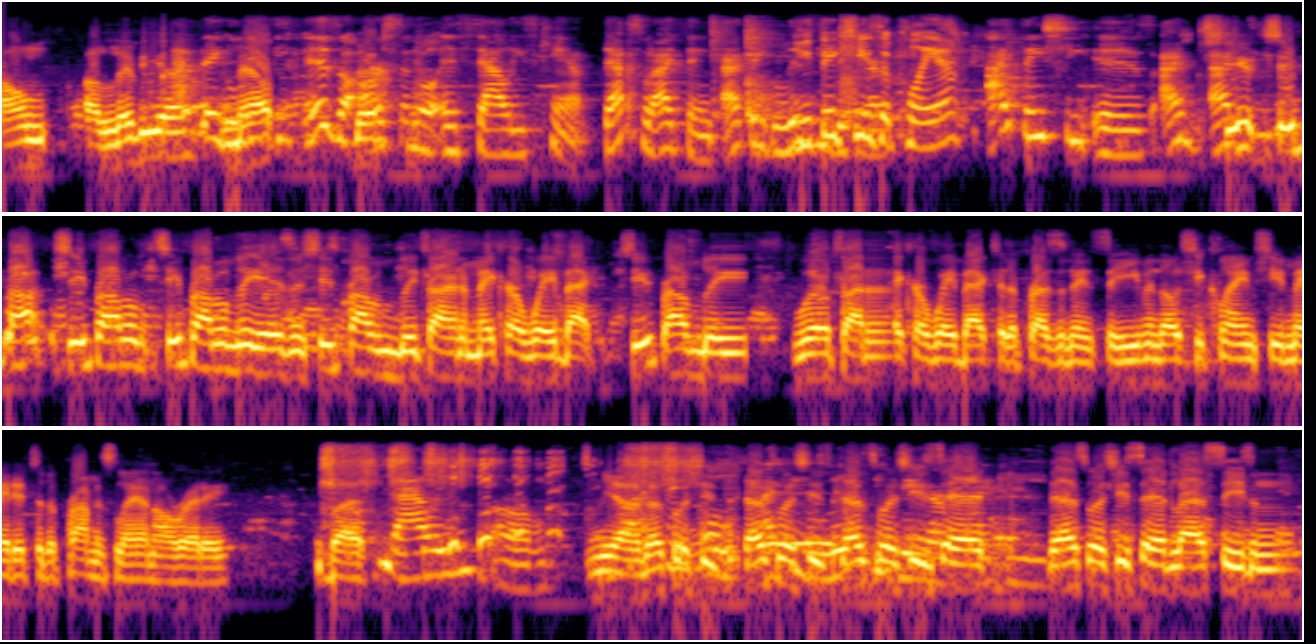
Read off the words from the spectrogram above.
Um, Olivia, I think Mel, Lizzie is an the- arsenal in Sally's camp. That's what I think. I think Lizzie. You think she's there- a plant? I think she is. I. I she she, pro- she probably she probably is, and she's probably trying to make her way back. She probably will try to make her way back to the presidency, even though she claims she made it to the promised land already. But Sally. Oh. yeah, that's what she that's what she that's what she said. Bear might be- That's what she said last season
